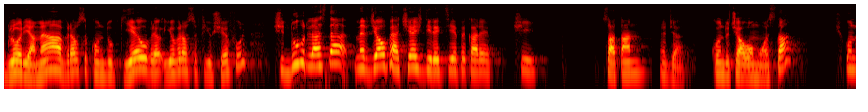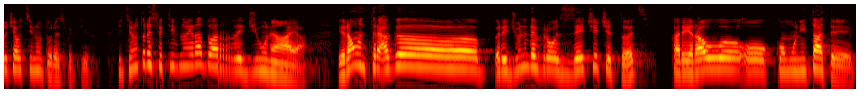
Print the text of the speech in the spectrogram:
gloria mea, vreau să conduc eu, vreau, eu vreau să fiu șeful. Și duhurile astea mergeau pe aceeași direcție pe care și Satan mergea. Conducea omul ăsta și conduceau ținutul respectiv. Și ținutul respectiv nu era doar regiunea aia. Era o întreagă regiune de vreo 10 cetăți care erau uh, o comunitate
